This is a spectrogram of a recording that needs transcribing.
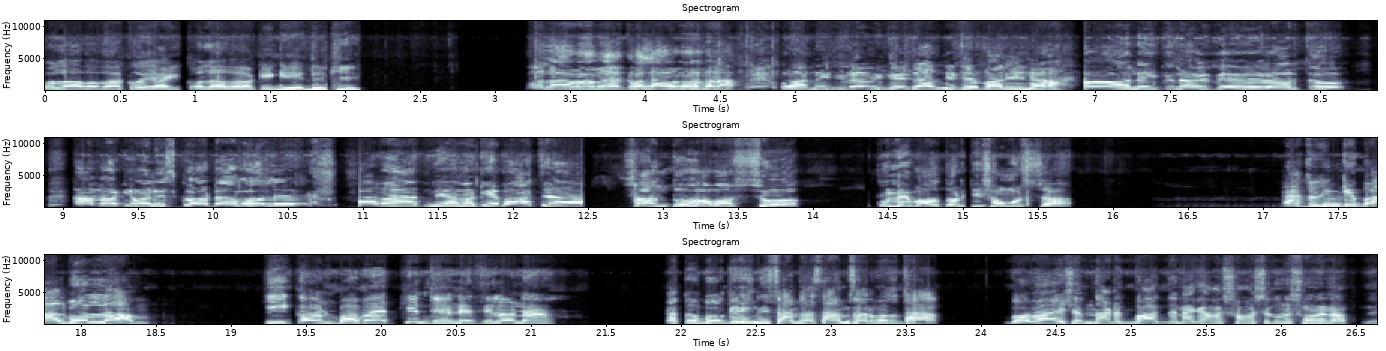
কলা বাবা কই? আগে কলা বাবাকে গিয়ে দেখি। কলা বাবা কলা বাবা, অনেকদিন আমি গেটার নিতে পারি না। অনেকদিন আমি প্রেমে ব্যর্থ। আমাকে মানুষ কটা বলে। বাবা, আপনি আমাকে বাঁচা শান্ত হ অবশ্য। খুলে বল তোর কি সমস্যা? এতদিন কি বাল বললাম? কি কন বাবা এতক্ষণ ঢেনে ছিল না? এত বকিস নি সামসা সামসার মতো থাক। বাবা এইসব নাটক বাদ দেন আগে আমার সমস্যাগুলো শোনেন আপনি।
